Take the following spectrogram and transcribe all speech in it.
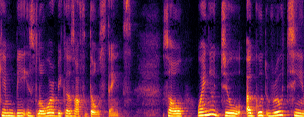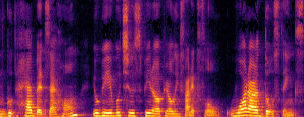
can be slower because of those things. So, when you do a good routine, good habits at home, you'll be able to speed up your lymphatic flow. What are those things?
